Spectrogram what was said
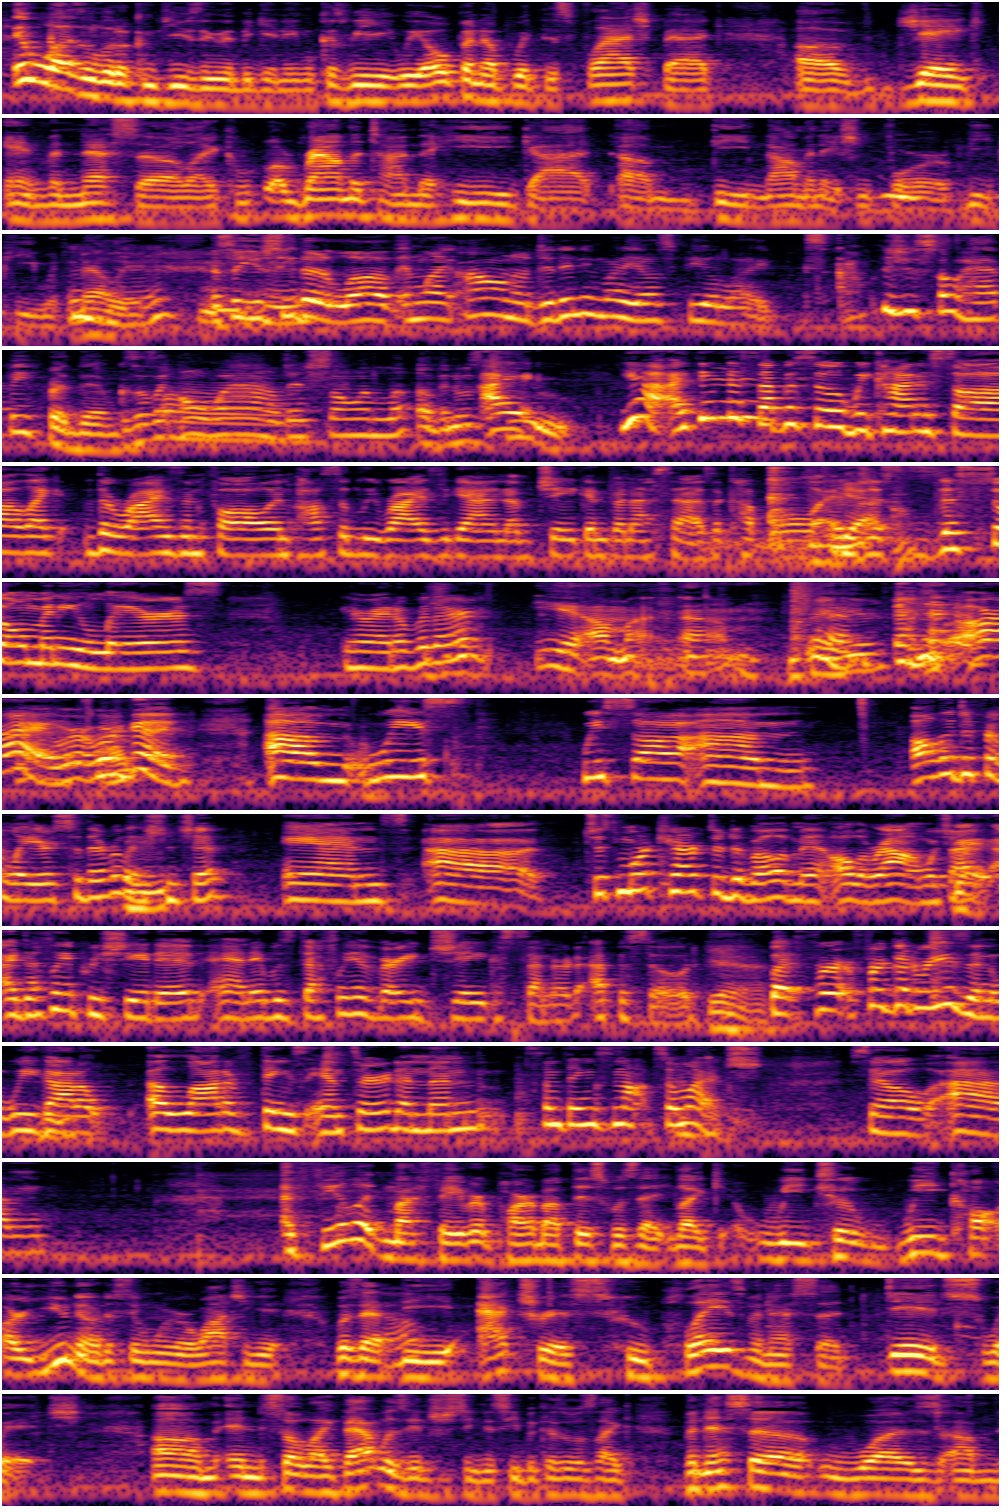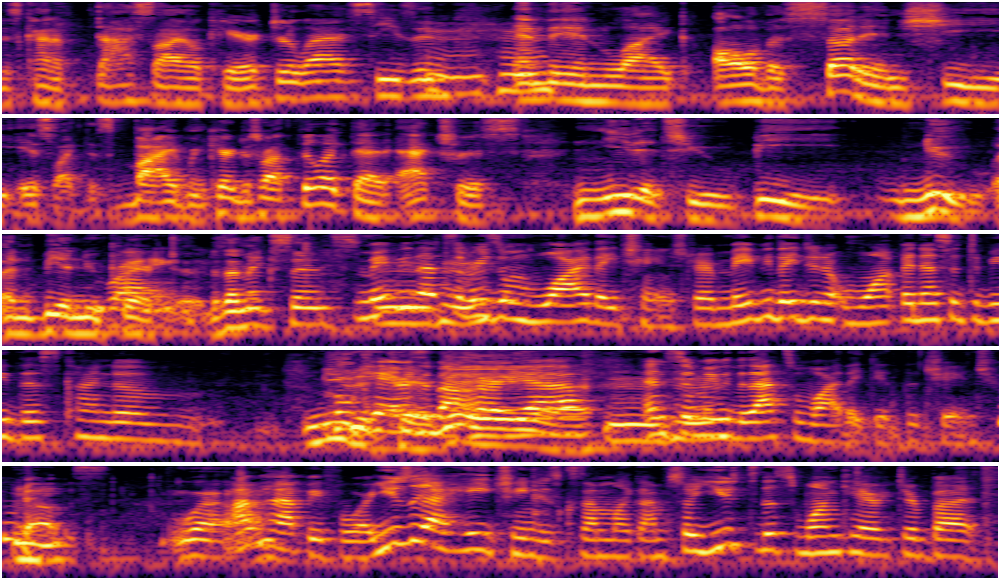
it was a little confusing in the beginning because we we open up with this flashback of Jake and Vanessa like around the time that he got um, the nomination for VP with Mellie, and so you see their love and like I don't know, did anybody else feel like I was just so happy for them because I was like, oh wow, they're so in love and it was I, cute. yeah, I think this episode we kind of saw like the rise and fall and possibly rise again of Jake and Vanessa as a couple, and Yes. just there's so many layers. You're right over there. Yeah, um, um, Thank you. All right, we're, we're good. Um, we s- we saw um, all the different layers to their relationship. And uh, just more character development all around, which Right. I, I definitely appreciated, and it was definitely a very Jake-centered episode. Yeah. But for for good reason, we got a, a lot of things answered, and then some things not so much. So um, I feel like my favorite part about this was that like we so we call or you noticed it when we were watching it was that Oh. the actress who plays Vanessa did switch. Um, and so like that was interesting to see because it was like Vanessa was um, this kind of docile character last season, and then like all of a sudden she is like this vibrant character. So I feel like that actress needed to be new and be a new Right. character. Does that make sense? Maybe that's the reason why they changed her. Maybe they didn't want Vanessa to be this kind of who cares character. about Yeah, her, yeah, yeah. And so maybe that's why they did the change. Who knows? well, I'm happy for her. Usually I hate changes because I'm like I'm so used to this one character, but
